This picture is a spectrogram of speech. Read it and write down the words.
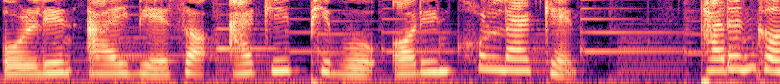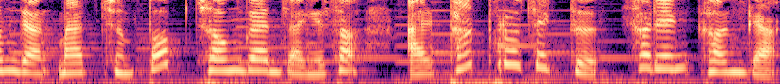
올린 아이비에서 아기 피부 어린 콜라겐 바른 건강 맞춤법 정관장에서 알파 프로젝트 혈행 건강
